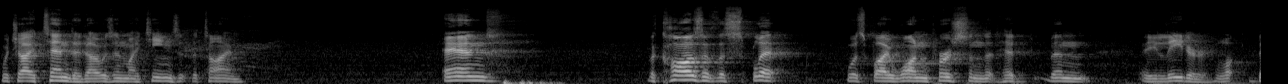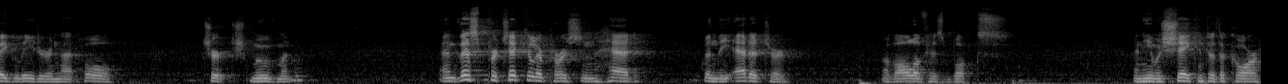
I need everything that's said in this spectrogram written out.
which I attended. I was in my teens at the time. And the cause of the split was by one person that had been a leader, big leader in that whole church movement. And this particular person had been the editor of all of his books. And he was shaken to the core.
